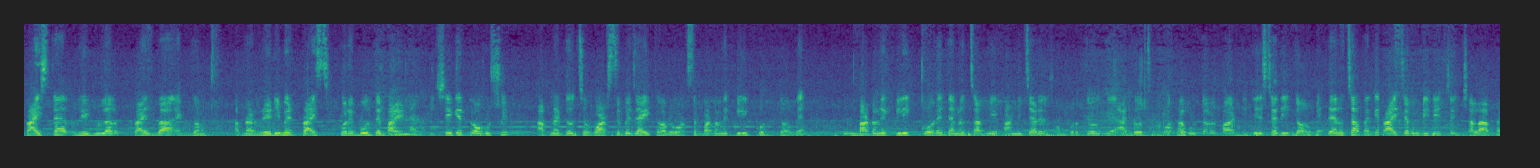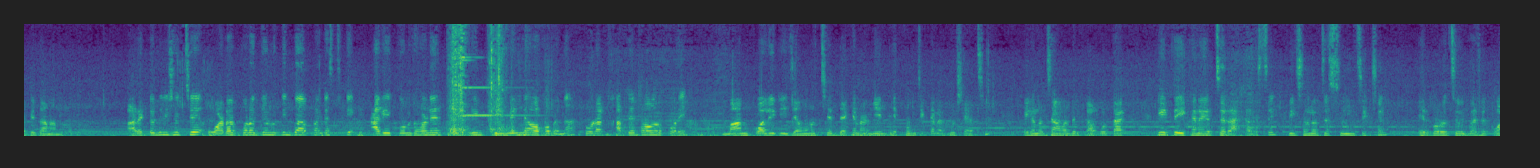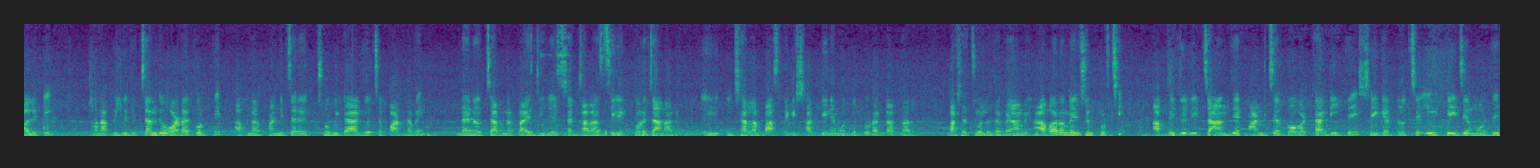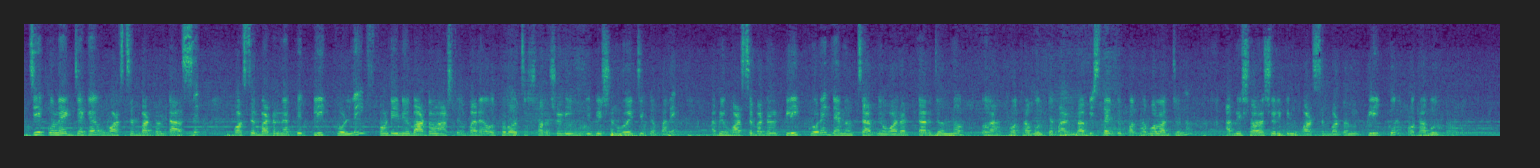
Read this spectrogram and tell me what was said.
প্রাইসটা রেগুলার প্রাইস বা একদম আপনার রেডিমেড প্রাইস করে বলতে পারি না আর কি। সেক্ষেত্রে অবশ্যই আপনাকে হচ্ছে হোয়াটসঅ্যাপে যাইতে হবে। হোয়াটসঅ্যাপ বাটনে ক্লিক করতে হবে। বাটনে ক্লিক করে দেন হচ্ছে আপনি ফার্নিচারের সম্পর্কে আগে হচ্ছে কথা বলতে হবে বা ডিটেলসটা দিতে হবে। দেন হচ্ছে আপনাকে প্রাইস এবং ডিটেলসটা ইনশাল্লাহ আপনাকে জানানো হবে। আরেকটা জিনিস হচ্ছে অর্ডার করার জন্য কিন্তু আপনার কাছ থেকে আগে কোনো ধরনের অগ্রিম পেমেন্ট নেওয়া হবে না। প্রোডাক্ট হাতে পাওয়ার পরে মান কোয়ালিটি যেমন হচ্ছে, দেখেন আমি এখন যেখানে বসে আছি, এখানে হচ্ছে আমাদের কাপড়টা কেটে এখানে হচ্ছে রাখা আছে। পিছনে হচ্ছে সুইং সেকশন এরপর হচ্ছে ওই পাশে কোয়ালিটি এখন আপনি যদি চান যে অর্ডার করতে, আপনার ফার্নিচারের ছবিটা আগে হচ্ছে পাঠাবেন দেন হচ্ছে আপনার প্রাইস ডিটেলসটা কালার সিলেক্ট করে জানাবেন। এই ইনশাল্লাহ পাঁচ থেকে সাত দিনের মধ্যে প্রোডাক্ট আপনার বাসায় চলে যাবে। আমি আবারও মেনশন করছি, আপনি যদি চান যে ফার্নিচার কভারটা নিতে সেই ক্ষেত্রে হচ্ছে এই পেজের মধ্যে যে কোনো এক জায়গায় হোয়াটসঅ্যাপ বাটনটা আছে। হোয়াটসঅ্যাপ বাটনে আপনি ক্লিক করলেই কন্টিনিউ বাটন আসতে পারে, অথবা হচ্ছে সরাসরি ইনভিটেশন হয়ে যেতে পারে। আপনি হোয়াটসঅ্যাপ বাটনে ক্লিক করে দেন হচ্ছে আপনি অর্ডারটার জন্য কথা বলতে পারেন বা বিস্তারিত কথা বলার জন্য আপনি সরাসরি কিন্তু হোয়াটসঅ্যাপ বাটন ক্লিক করে কথা বলতে হবে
